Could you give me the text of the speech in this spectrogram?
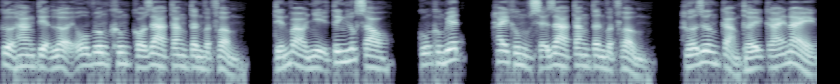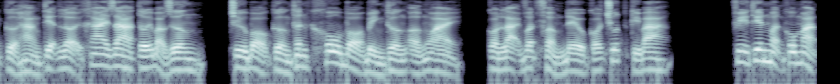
Cửa hàng tiện lợi ô vương không có gia tăng tân vật phẩm, tiến vào nhị tinh lúc sau, cũng không biết, hay không sẽ gia tăng tân vật phẩm. Hứa Dương cảm thấy cái này cửa hàng tiện lợi khai ra tới bảo dương, trừ bỏ cường thân khô bỏ bình thường ở ngoài, còn lại vật phẩm đều có chút kỳ ba. Phi thiên mận khô mặn,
